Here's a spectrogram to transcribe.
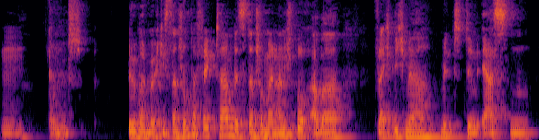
Mhm. Und irgendwann möchte ich es dann schon perfekt haben, das ist dann schon mein mhm. Anspruch, aber vielleicht nicht mehr mit dem ersten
